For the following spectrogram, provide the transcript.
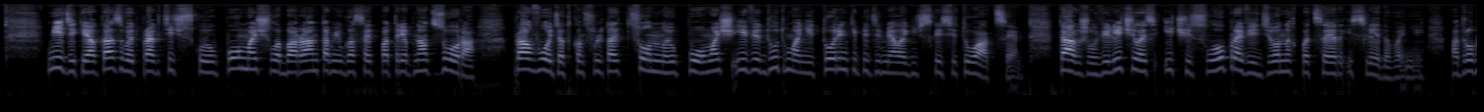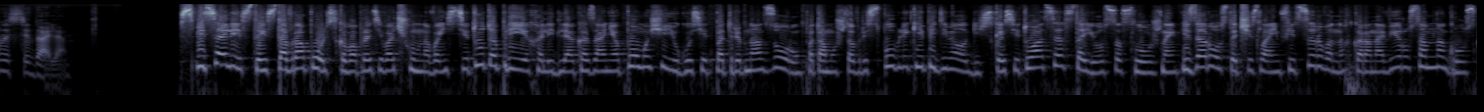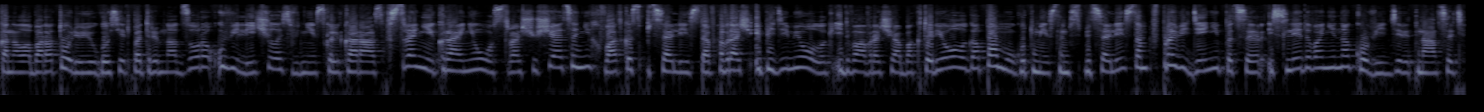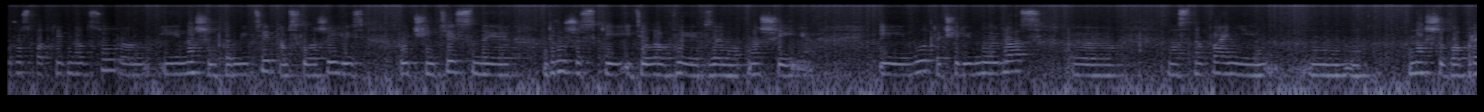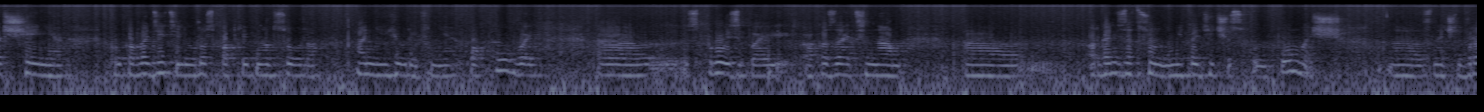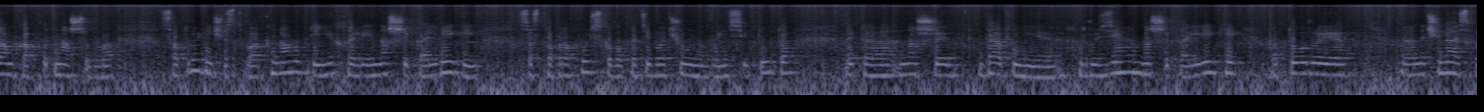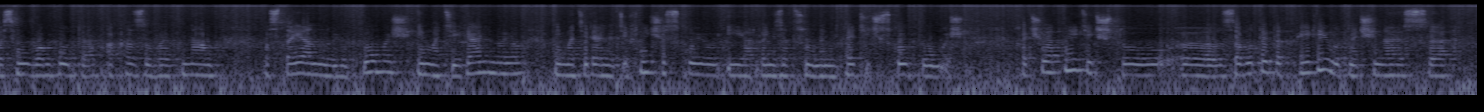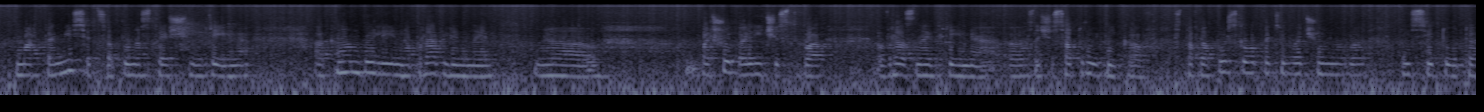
Медики оказывают практическую помощь лаборантам Югосайт-потребнадзора, проводят консультационную помощь и ведут мониторинг эпидемиологической ситуации. Также увеличилось и число проведенных ПЦР-исследований. Подробности далее. Специалисты из Ставропольского противочумного института приехали для оказания помощи Югосетпотребнадзору, потому что в республике эпидемиологическая ситуация остается сложной. Из-за роста числа инфицированных коронавирусом нагрузка на лабораторию Югосетпотребнадзора увеличилась в несколько раз. В стране крайне остро ощущается нехватка специалистов. Врач-эпидемиолог и два врача-бактериолога помогут местным специалистам в проведении ПЦР-исследований на COVID-19. Роспотребнадзором и нашим комитетом сложились очень тесные дружеские и деловые взаимоотношения. И вот очередной раз э, на основании э, нашего обращения к руководителю Роспотребнадзора Анне Юрьевне Поповой э, с просьбой оказать нам э, организационно-методическую помощь значит, в рамках вот нашего сотрудничества к нам приехали наши коллеги со Ставропольского противочумного института. Это наши давние друзья, наши коллеги, которые, э, начиная с восьмого года, оказывают нам постоянную помощь и материальную, и материально-техническую, и организационно-методическую помощь. Хочу отметить, что э, за вот этот период, начиная с марта месяца по настоящее время, э, к нам были направлены э, большое количество в разное время значит, сотрудников Ставропольского противочумного института,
